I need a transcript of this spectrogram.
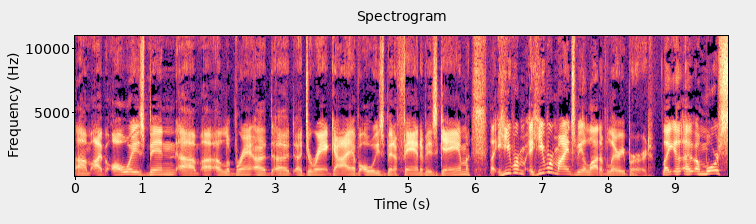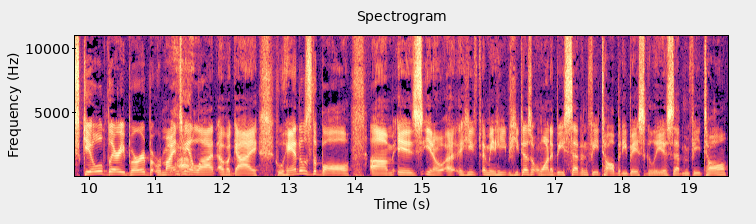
Um, I've always been um, a, a LeBron, a, a, Durant guy. I've always been a fan of his game. Like he rem- he reminds me a lot of Larry Bird, like a, a more skilled Larry Bird, but reminds wow. me a lot of a guy who handles the ball. Um, is you know uh, he I mean he he doesn't want to be seven feet tall, but he basically is seven feet tall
